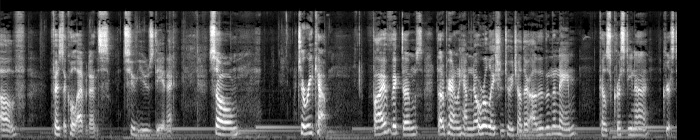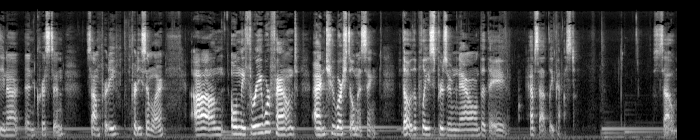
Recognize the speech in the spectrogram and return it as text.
of physical evidence to use DNA. So, to recap, five victims that apparently have no relation to each other other than the name, because Christina, Christina, and Kristin sound pretty pretty similar. Um, only three were found, and two are still missing, though the police presume now that they have sadly passed. So,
